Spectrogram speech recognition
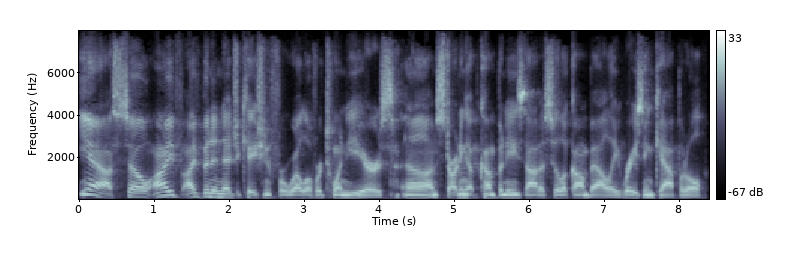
Yeah, so I've I've been in education for well over 20 years. Uh, I'm starting up companies out of Silicon Valley, raising capital,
